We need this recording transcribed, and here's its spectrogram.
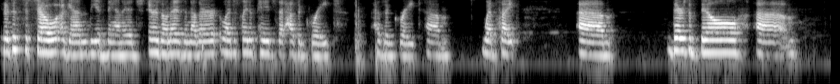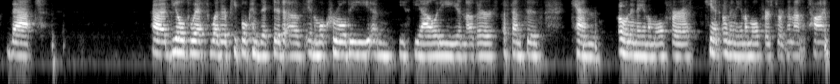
you know, just to show again, the advantage, Arizona is another legislative page that has a great, has a great um, website. Um, there's a bill um, that uh, deals with whether people convicted of animal cruelty and bestiality and other offenses can own an animal for, a, can't own an animal for a certain amount of time.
